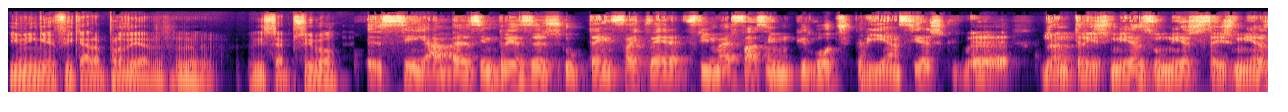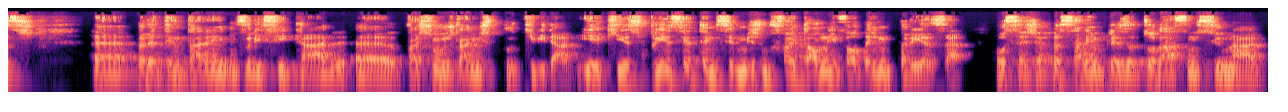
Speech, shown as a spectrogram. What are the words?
e ninguém ficar a perder. Eh, isso é possível? Sim, as empresas o que têm feito é, primeiro fazem um piloto, experiências, durante três meses, um mês, seis meses, uh, para tentarem verificar uh, quais são os ganhos de produtividade. E aqui a experiência tem que ser mesmo feita ao nível da empresa, ou seja, passar a empresa toda a funcionar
